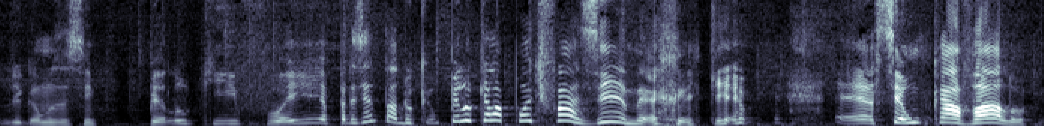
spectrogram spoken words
digamos assim, pelo que foi apresentado, pelo que ela pode fazer, né? Que é, é ser um cavalo.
